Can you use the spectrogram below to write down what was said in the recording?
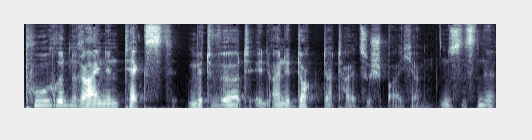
puren, reinen Text mit Word in eine Doc-Datei zu speichern. Und es ist eine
